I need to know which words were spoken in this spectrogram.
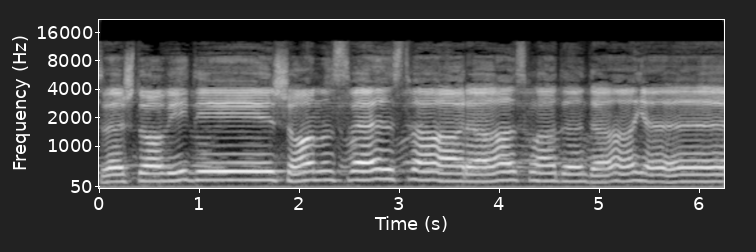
Sve što vidiš on sve stvara sklad daje.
